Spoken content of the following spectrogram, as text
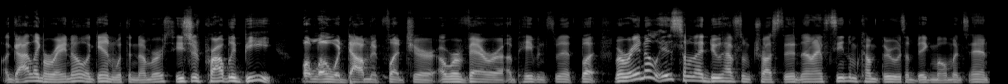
a guy like Moreno, again with the numbers, he should probably be below a Dominic Fletcher, a Rivera, a Pavin Smith. But Moreno is someone I do have some trust in, and I've seen him come through in some big moments. And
